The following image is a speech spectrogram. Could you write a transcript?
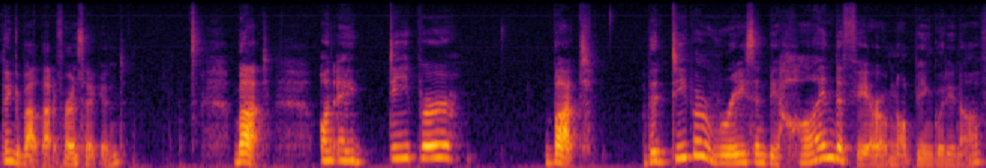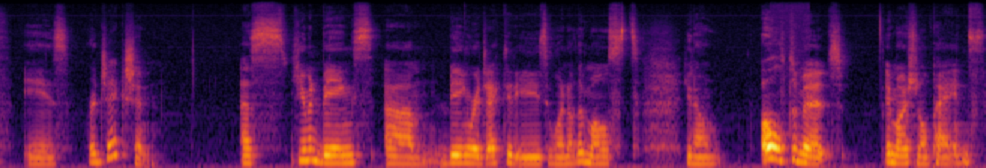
think about that for a second. But on a deeper, but the deeper reason behind the fear of not being good enough is rejection. As human beings, um, being rejected is one of the most, you know, ultimate emotional pains.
